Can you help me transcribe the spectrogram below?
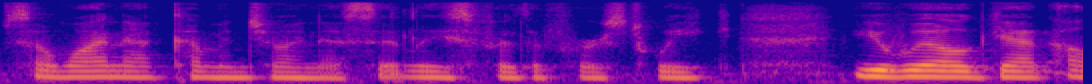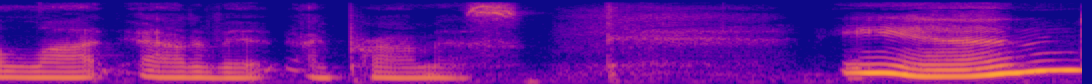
So why not come and join us at least for the first week? You will get a lot out of it, I promise. And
